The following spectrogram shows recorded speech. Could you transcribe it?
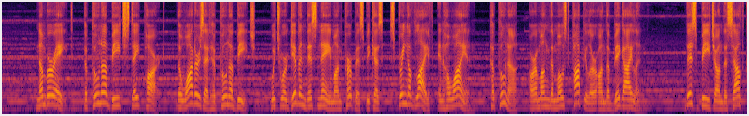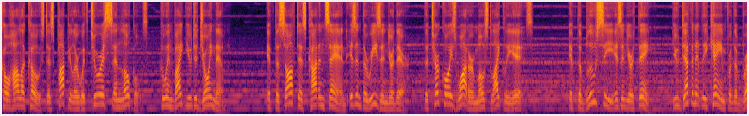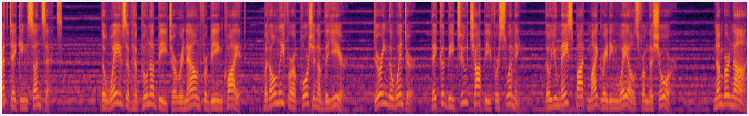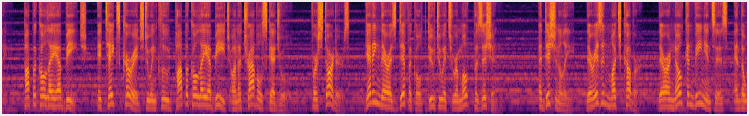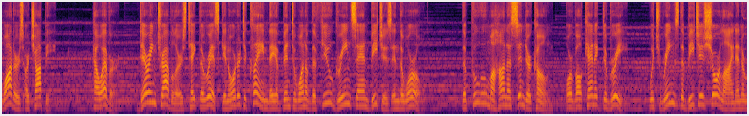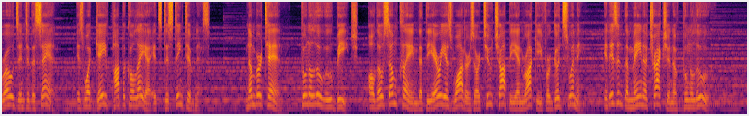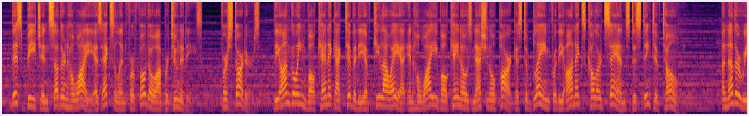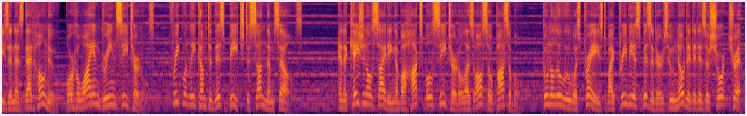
Number 8. Hapuna Beach State Park. The waters at Hapuna Beach, which were given this name on purpose because Spring of Life in Hawaiian, Hapuna, are among the most popular on the Big Island. This beach on the South Kohala coast is popular with tourists and locals, who invite you to join them. If the soft as cotton sand isn't the reason you're there, the turquoise water most likely is. If the blue sea isn't your thing, you definitely came for the breathtaking sunsets. The waves of Hapuna Beach are renowned for being quiet, but only for a portion of the year. During the winter, they could be too choppy for swimming, though you may spot migrating whales from the shore. Number 9. Papakolea Beach. It takes courage to include Papakolea Beach on a travel schedule. For starters, getting there is difficult due to its remote position. Additionally, there isn't much cover, there are no conveniences, and the waters are choppy. However, daring travelers take the risk in order to claim they have been to one of the few green sand beaches in the world. The Pu'u Mahana cinder cone, or volcanic debris, which rings the beach's shoreline and erodes into the sand, is what gave Papakolea its distinctiveness. Number 10. Punalu'u Beach. Although some claim that the area's waters are too choppy and rocky for good swimming, it isn't the main attraction of Punalu'u. This beach in southern Hawaii is excellent for photo opportunities. For starters, the ongoing volcanic activity of Kilauea in Hawaii Volcanoes National Park is to blame for the onyx-colored sand's distinctive tone. Another reason is that honu, or Hawaiian green sea turtles, frequently come to this beach to sun themselves. An occasional sighting of a hawksbill sea turtle is also possible. Punalu'u was praised by previous visitors who noted it is a short trip.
